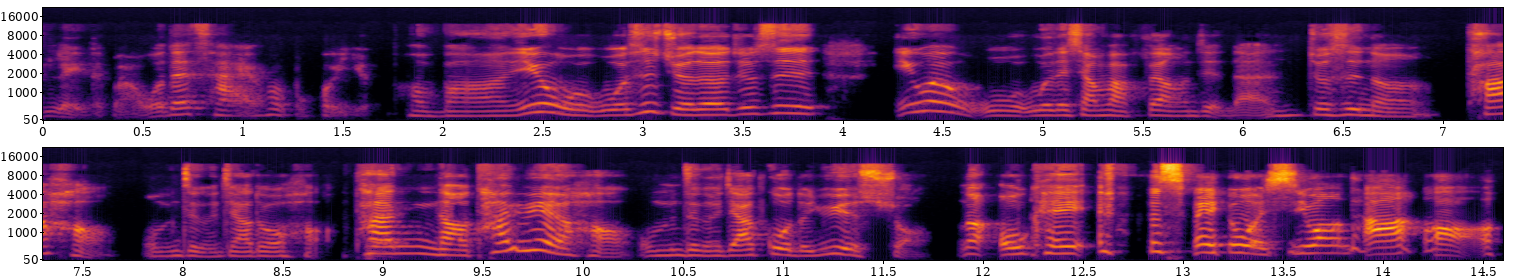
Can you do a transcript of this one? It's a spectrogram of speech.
之类的吧，我在猜会不会有？好吧，因为我我是觉得，就是因为我我的想法非常简单，就是呢，他好，我们整个家都好；他脑他越好，我们整个家过得越爽。那 OK，所以我希望他好。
